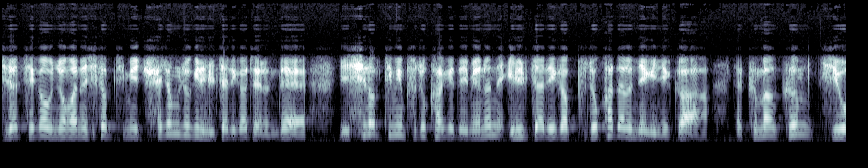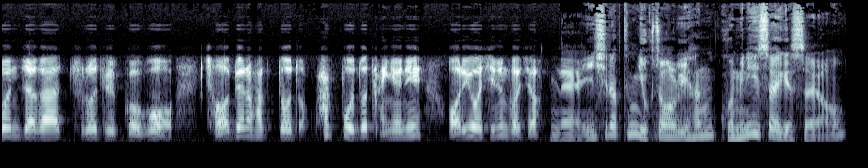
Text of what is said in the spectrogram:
지자체가 운영하는 실업팀이 최종적인 일자리가 되는데 이 실업팀이 부족하게 되면은 일자리가 부족하다는 얘기니까 그만큼 지원자가 줄어들 거고 저변 확보도, 확보도 당연히 어려워지는 거죠. 네, 이 실업팀 육성을 위한 고민이 있어야겠어요.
